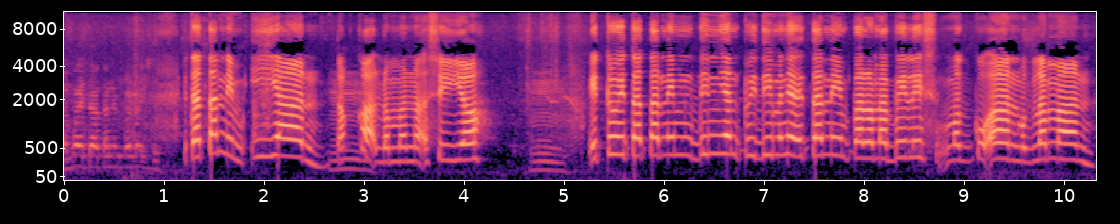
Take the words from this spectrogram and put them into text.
Aba, itatanim pala ito. Itatanim, iyan. Taka, laman na siya. Hmm. Ito, itatanim din yan. Pwede man yan itanim para mabilis magkuan, maglaman.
